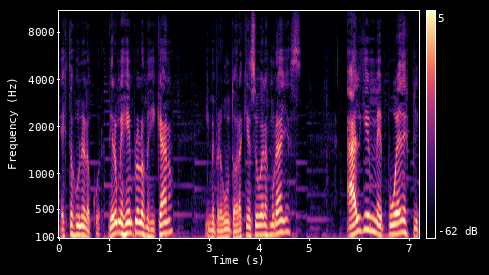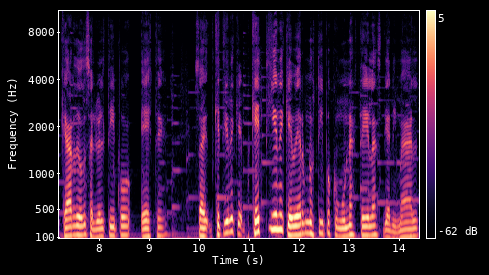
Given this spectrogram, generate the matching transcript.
esto es una locura. Dieron ejemplo los mexicanos y me pregunto, ¿ahora quién sube las murallas? ¿Alguien me puede explicar de dónde salió el tipo este? ¿qué tiene que, qué tiene que ver unos tipos con unas telas de animal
